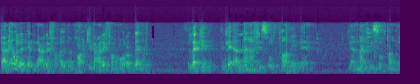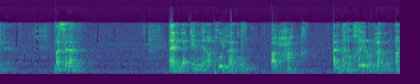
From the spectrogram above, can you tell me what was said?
يعني إيه ولا الابن يعرفها أيضا؟ هو أكيد عارفها هو ربنا. لكن لأنها في سلطان الآب. لأنها في سلطان الآب. مثلا قال لكني أقول لكم الحق أنه خير لكم أن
